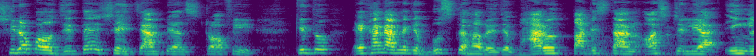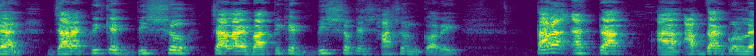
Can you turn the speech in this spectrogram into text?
শিরোপাও জিতে সেই চ্যাম্পিয়ন্স ট্রফির কিন্তু এখানে আপনাকে বুঝতে হবে যে ভারত, পাকিস্তান, অস্ট্রেলিয়া, ইংল্যান্ড, যারা ক্রিকেট বিশ্ব চালায় বা ক্রিকেট বিশ্বকে শাসন করে, তারা একটা আবদার করলে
